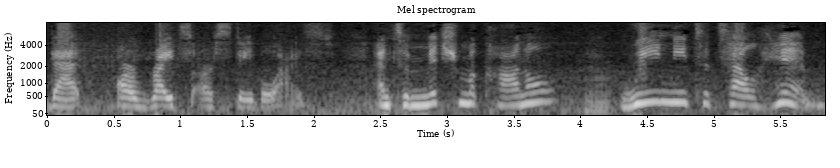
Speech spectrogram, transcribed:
that our rights are stabilized. And to Mitch McConnell, hmm. we need to tell him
